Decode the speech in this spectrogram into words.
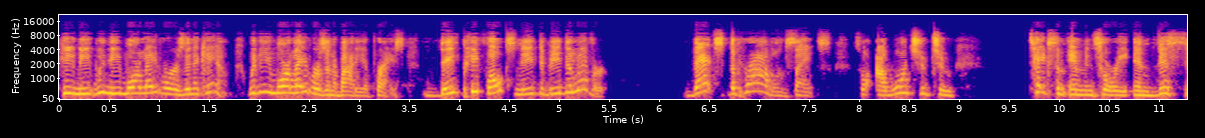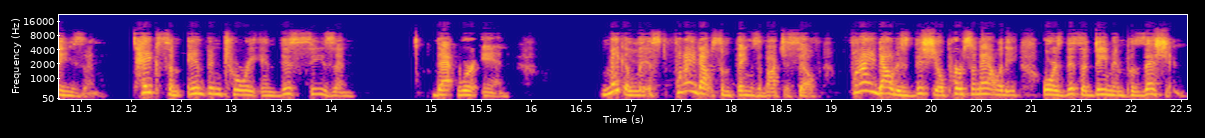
He need we need more laborers in the camp. We need more laborers in the body of christ. They folks need to be delivered that's the problem, saints. So I want you to take some inventory in this season. Take some inventory in this season that we're in. Make a list. Find out some things about yourself. Find out is this your personality or is this a demon possession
